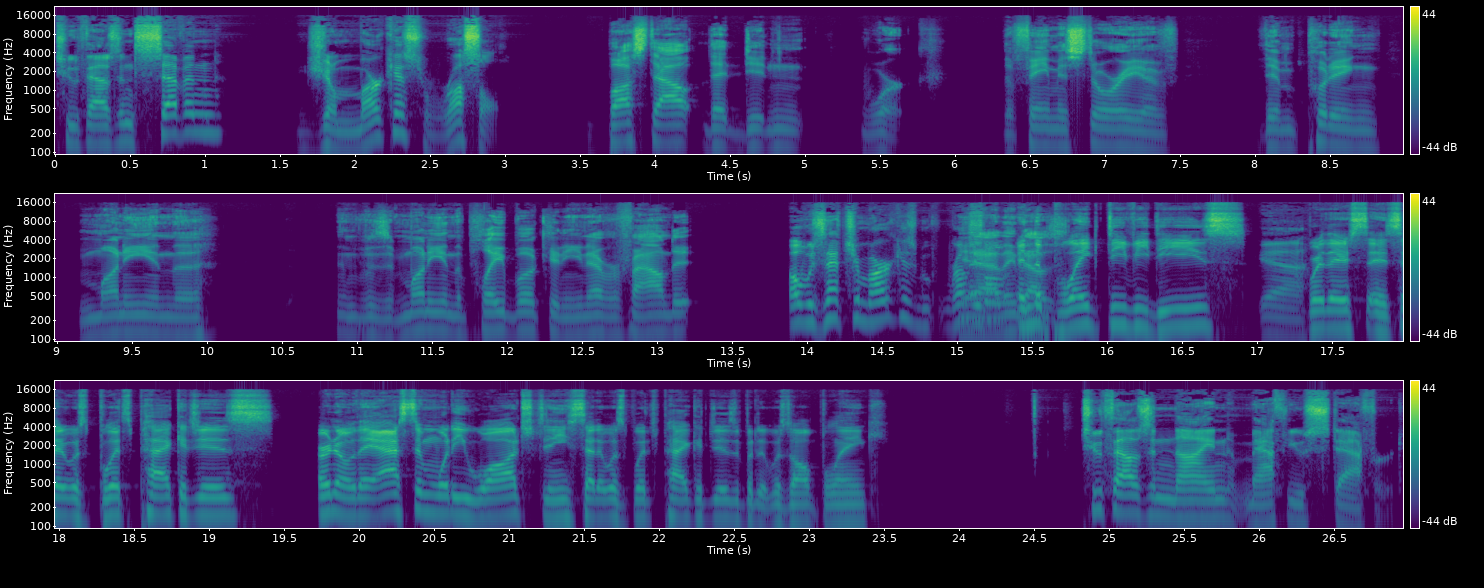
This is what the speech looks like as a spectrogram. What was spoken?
2007, Jamarcus Russell. Bust out that didn't work. The famous story of them putting money in the was it money in the playbook and he never found it? Oh, was that Jamarcus Russell? I think In the was- blank DVDs yeah. where they s- it said it was Blitz packages, or no, they asked him what he watched and he said it was Blitz packages, but it was all blank. 2009, Matthew Stafford.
